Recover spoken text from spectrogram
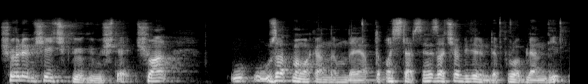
Şöyle bir şey çıkıyor gümüşte. Şu an uzatmamak anlamında yaptım. İsterseniz açabilirim de problem değil.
